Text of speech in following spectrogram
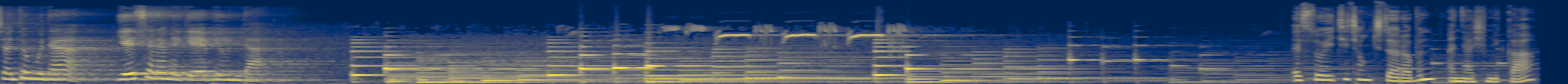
전통문화 옛 사람에게 배운다. SOH 청취자 여러분 안녕하십니까?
